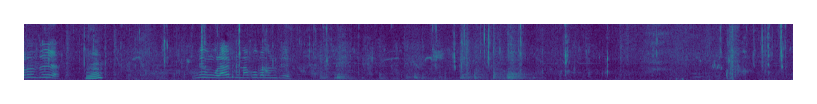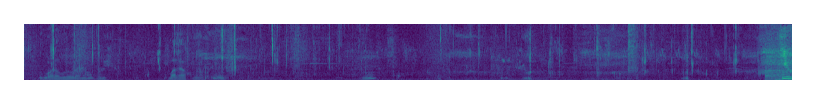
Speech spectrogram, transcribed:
ಉಳ್ಳಾಗಡ್ಡಿ ತಿನ್ಬಾರ್ದ್ರಿ ಹ್ಞೂ ನೀವು ಉಳ್ಳಾಗಡ್ಡಿ ತಿನ್ನಕ್ಕೆ ಹೋಗ್ಬಾರ್ದ್ರಿ ಒಳಗೆ ಬಿಡೋಣ ಬಿಡಿ. ಬದ ಹಾಕೋಣ ಈಗ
